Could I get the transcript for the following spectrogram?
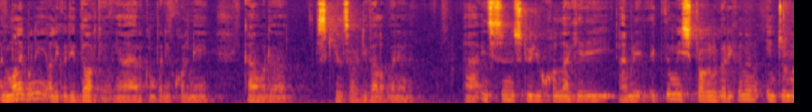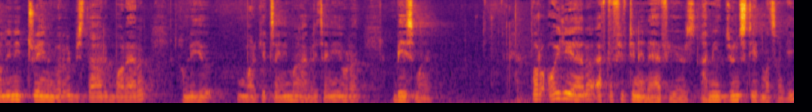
अनि मलाई पनि अलिकति डर थियो। यहाँ आएर कम्पनी खोल्ने कहाँबाट स्किल्सहरू डेभलप गर्ने भने इन्सेसन स्टुडियो खोल्दाखेरि हामीले एकदमै स्ट्रगल गरिकन इन्टरनली नै ट्रेन गरेर बिस्तारै बढाएर हामीले यो मार्केट चाहिँ नि हामीले चाहिँ नि एउटा बेसमा तर अहिले आएर after fifteen and half years हामी जुन स्टेटमा छौँ कि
